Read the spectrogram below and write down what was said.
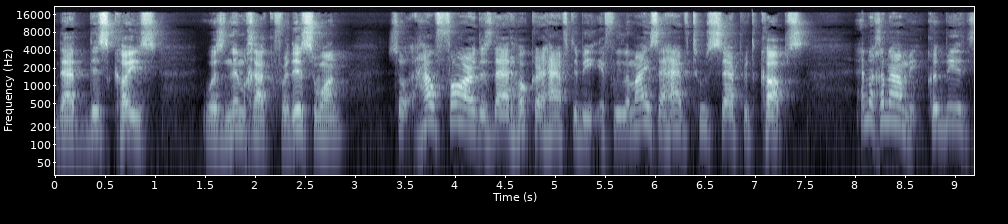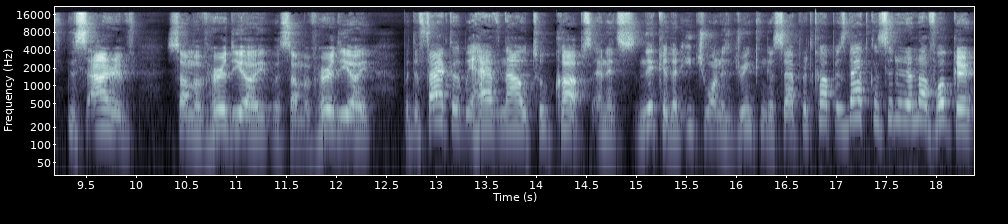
that this kais was nimchak for this one. So how far does that hooker have to be? If we lemaisa have two separate cups, and the chanami could be this ariv, some of her dioi with some of her dioi, but the fact that we have now two cups and it's nicker that each one is drinking a separate cup, is that considered enough hooker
